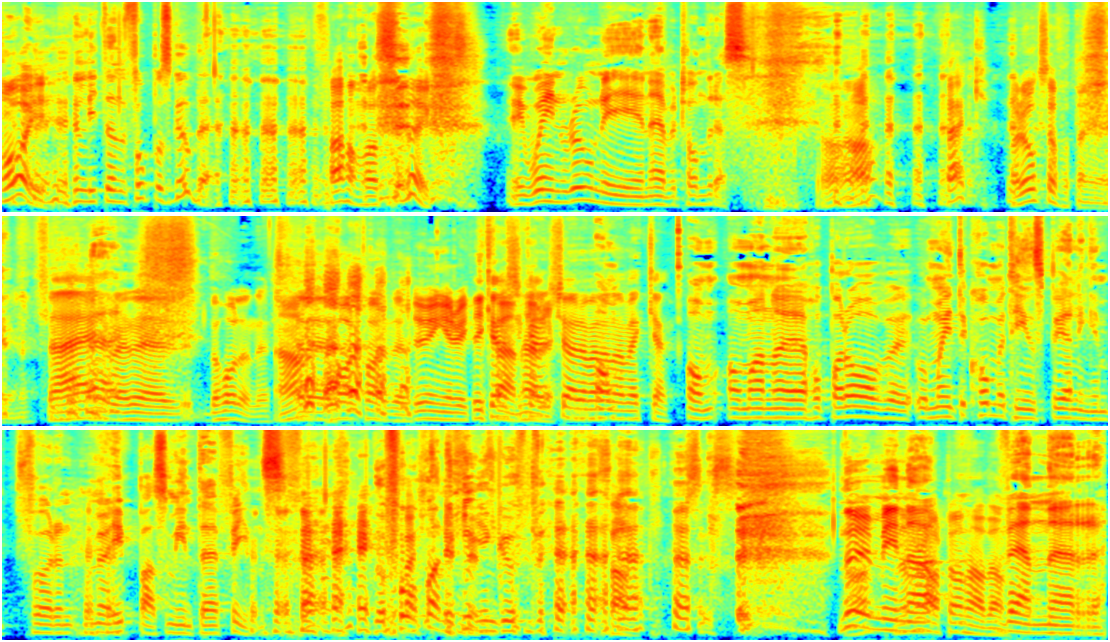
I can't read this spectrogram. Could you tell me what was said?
Oj, En liten fotbollsgubbe. fan vad snyggt! Wayne Rooney i en Everton-dress. Ja, tack. Har du också fått den Jörgen? Nej, men eh, behåll den nu. Ja. Eller. Du är ingen Vi riktig fan kanske kan heller. köra varannan vecka. Om, om man eh, hoppar av, om man inte kommer till inspelningen för en möhippa som inte finns, då får man ingen gubbe. Sant. Nu Ja, mina 18 hade han. vänner,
